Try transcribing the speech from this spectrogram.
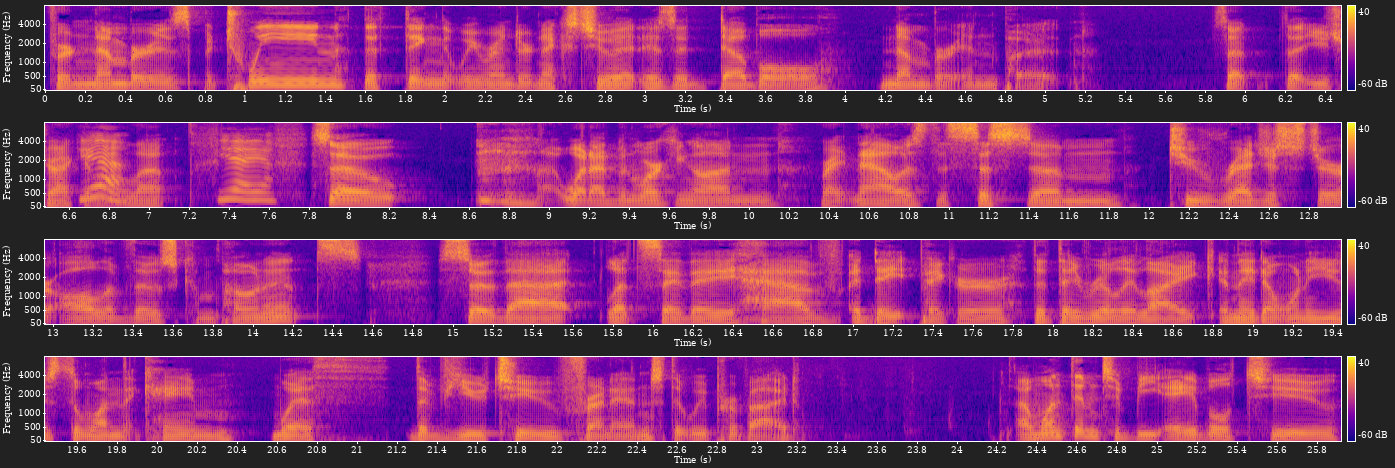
For number is between, the thing that we render next to it is a double number input. Is that, that you tracking yeah. all that? Yeah, yeah. So, what I've been working on right now is the system to register all of those components so that, let's say, they have a date picker that they really like and they don't want to use the one that came with the Vue 2 front end that we provide. I want them to be able to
